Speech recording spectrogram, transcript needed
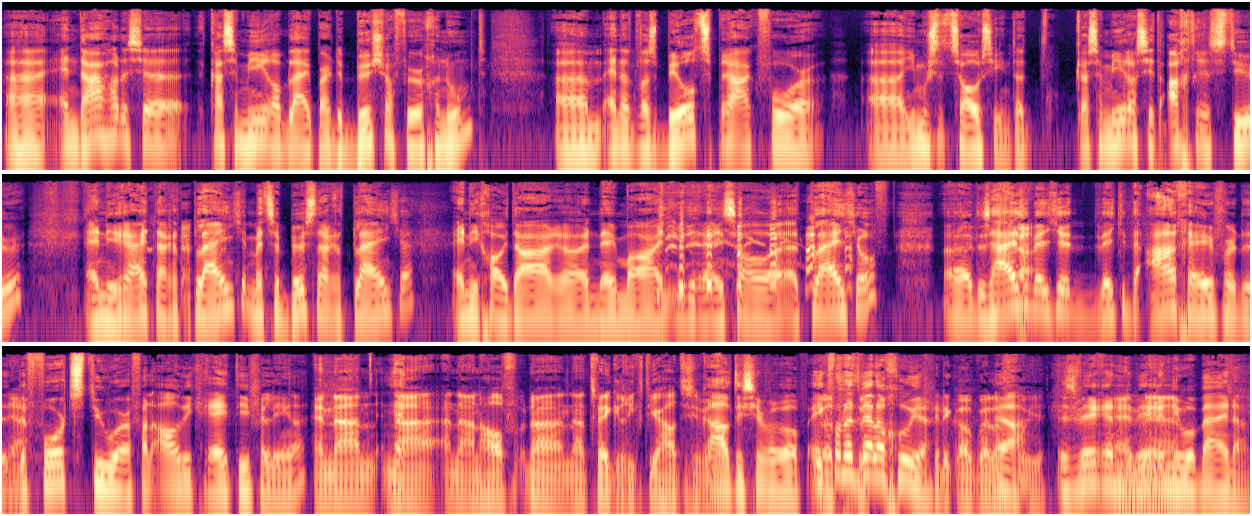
Eh, en daar hadden ze Casemiro blijkbaar de buschauffeur genoemd. Ehm, en dat was beeldspraak voor... eh, je moest het zo zien. Dat Casemiro zit achter het stuur. En die rijdt naar het pleintje. Met zijn bus naar het pleintje. En die gooit daar eh, Neymar en iedereen zo eh, het pleintje op. Eh, dus hij is Ja. een, beetje, een beetje de aangever. De, Ja. de voortstuwer van al die creatievelingen. En na, na, na een half, na, na twee keer drie kwartier haalt hij ze weer Haalt op. hij ze weer op. Ik Dat vond het wel een goeie. Vind ik ook wel een ja, goeie. dus weer een, En, weer een nieuwe bijnaam.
